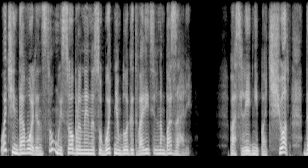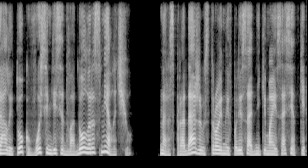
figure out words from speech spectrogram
очень доволен суммой, собранной на субботнем благотворительном базаре. Последний подсчет дал итог 82 доллара с мелочью. На распродаже, устроенной в полисаднике моей соседки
